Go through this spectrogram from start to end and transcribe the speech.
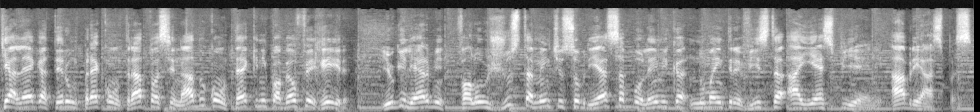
que alega ter um pré-contrato assinado com o técnico Abel Ferreira. E o Guilherme falou justamente sobre essa polêmica numa entrevista à ESPN. Abre aspas.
